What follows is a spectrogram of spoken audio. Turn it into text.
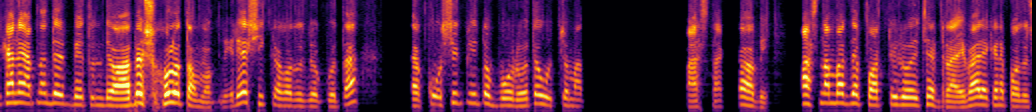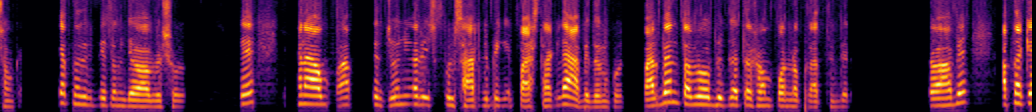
এখানে আপনাদের বেতন দেওয়া হবে ষোলোতম গ্রেডে। শিক্ষাগত যোগ্যতা স্বীকৃত বোর্ড হতে উচ্চ মাধ্যমিক পাস থাকতে হবে। পাঁচ নাম্বার যে পদটি রয়েছে ড্রাইভার, এখানে পদসংখ্যা, আপনাদের বেতন দেওয়া হবে ষোলো। এখানে আপ- আপনাদের জুনিয়র স্কুল সার্টিফিকেট পাস থাকলে আবেদন করতে পারবেন, তবে অভিজ্ঞতা সম্পন্ন প্রার্থীদের দেওয়া হবে। আপনাকে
